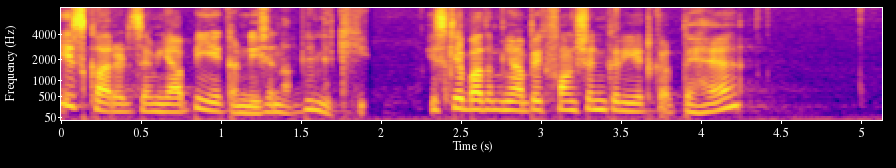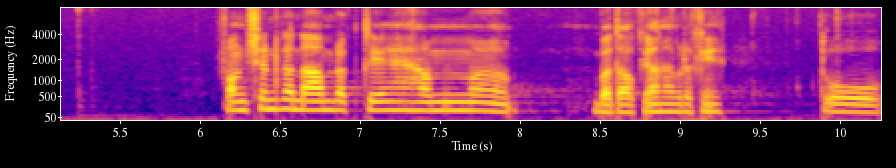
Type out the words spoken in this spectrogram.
इस कारण से हम यहाँ पे ये कंडीशन हमने लिखी इसके बाद हम यहाँ पे एक फ़ंक्शन क्रिएट करते हैं। फ़ंक्शन का नाम रखते हैं हम, बताओ क्या नाम रखें? तो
